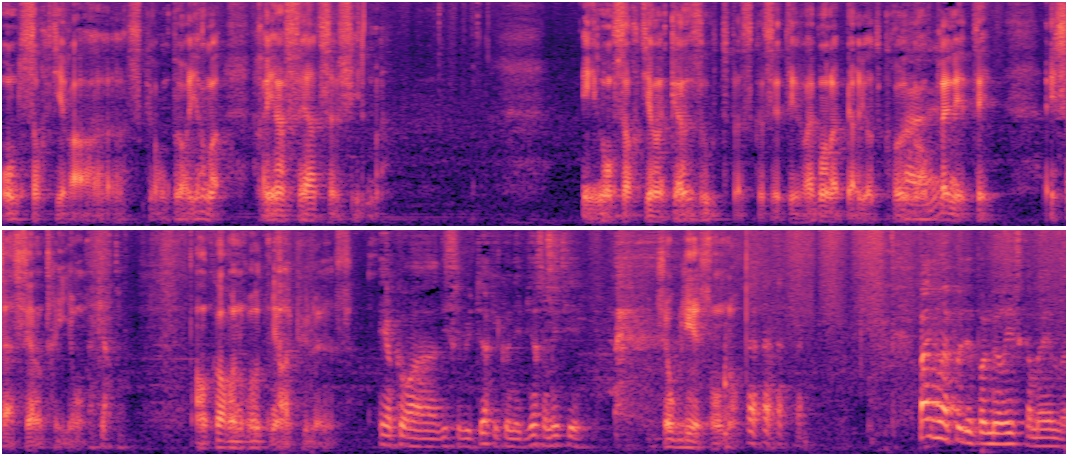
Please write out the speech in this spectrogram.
on le sortira, parce qu'on ne peut rien, rien faire de ce film. Et ils l'ont sorti un 15 août, parce que c'était vraiment la période creuse, Ouais. en plein été. Et ça fait un triomphe. Un carton. Encore une route miraculeuse. Et encore un distributeur qui connaît bien son métier. J'ai oublié son nom. Parle-nous un peu de Paul Meurice quand même.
